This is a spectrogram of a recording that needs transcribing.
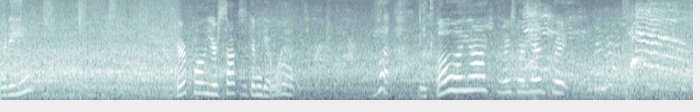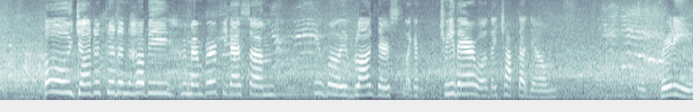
Pretty. Careful, your socks is gonna get wet. Look. Oh my gosh, there's her handprint. Oh, Jonathan and hubby. Remember, if you guys um, you vlog, there's like a tree there. Well, they chopped that down. It's pretty.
